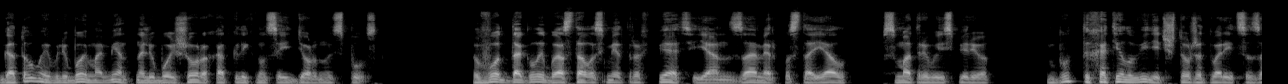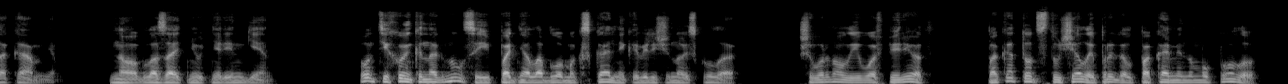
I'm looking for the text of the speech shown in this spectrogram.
готовый в любой момент на любой шорох откликнуться и дернуть спуск. Вот до глыбы осталось метров пять. Ян замер, постоял, всматриваясь вперед. Будто хотел увидеть, что же творится за камнем. Но глаза отнюдь не рентген. Он тихонько нагнулся и поднял обломок скальника величиной с кулак. Швырнул его вперед, Пока тот стучал и прыгал по каменному полу,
